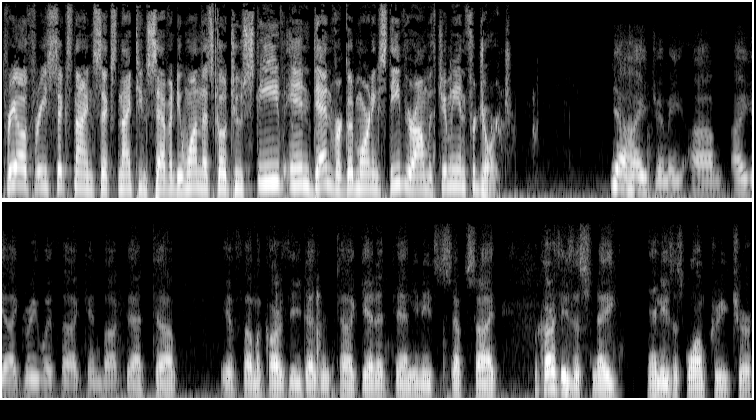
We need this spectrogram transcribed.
303 696 1971. Let's go to Steve in Denver. Good morning, Steve. You're on with Jimmy and for George. Yeah, hi, Jimmy. Um, I, I, agree with uh, Ken Buck that uh, if uh, McCarthy doesn't uh, get it, then he needs to step aside. McCarthy's a snake and he's a swamp creature.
